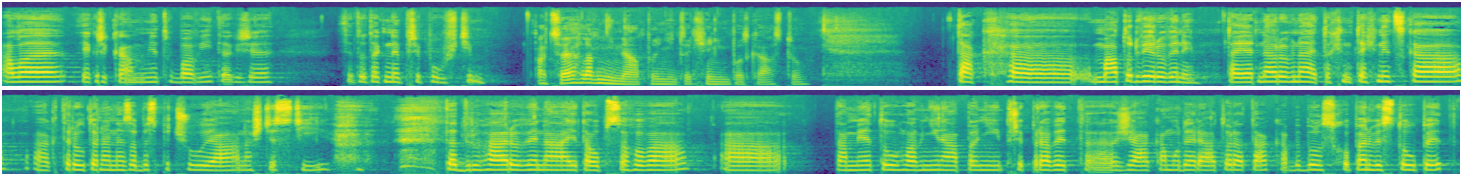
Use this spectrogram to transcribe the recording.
Ale, jak říkám, mě to baví, takže si to tak nepřipouštím. A co je hlavní náplní točení podcastu? Tak, eh, má to dvě roviny. Ta jedna rovina je technická, kterou teda nezabezpečuju já, naštěstí. ta druhá rovina je ta obsahová a tam je tou hlavní náplní připravit eh, žáka moderátora tak, aby byl schopen vystoupit,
